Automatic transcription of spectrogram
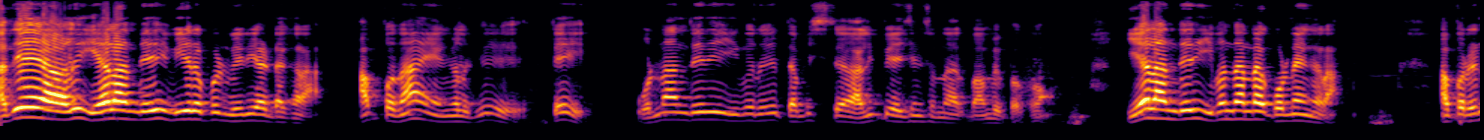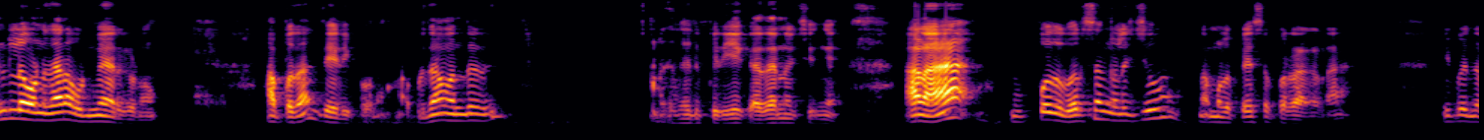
அதே ஆள் ஏழாந்தேதி வீரப்பன் வெறியாட்டங்கிறான் அப்போ தான் எங்களுக்கு டேய் ஒன்றாந்தேதி இவர் தப்பிச்சு அனுப்பியாச்சுன்னு சொன்னார் பாம்பே பக்கம். ஏழாந்தேதி இவன் தாண்டா கொண்டேங்கிறான் அப்போ ரெண்டில் ஒன்று தானே உண்மையாக இருக்கணும். அப்போ தான் தேடி போகிறோம் அப்படி தான் வந்தது. அது வேறு பெரிய கதைன்னு வச்சுங்க ஆனால் முப்பது வருஷம் கழிச்சும் நம்மளை பேசப்படுறாங்கன்னா இப்போ இந்த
